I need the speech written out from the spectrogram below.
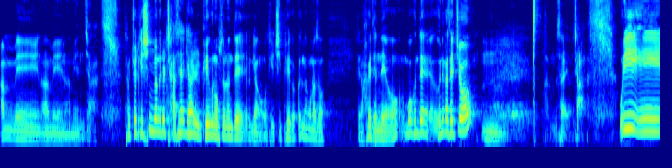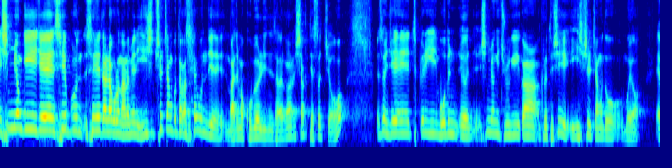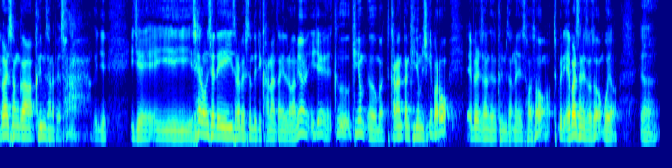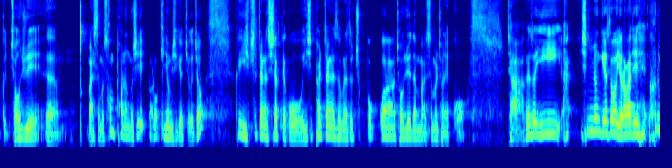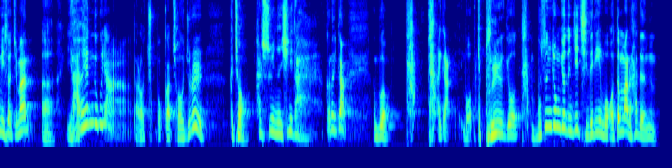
아멘, 아멘, 아멘. 자, 당초 이렇게 신명기를 자세하게 할 계획은 없었는데 그냥 어떻게 집회가 끝나고 나서 그냥 하게 됐네요. 뭐 근데 은혜가 됐죠? 음, 감사해요. 자, 우리 이 신명기 이제 세분세 단락으로 나누면 27장부터가 새로운 이제 마지막 고별 인사가 시작됐었죠. 그래서 이제 특별히 이 모든 어, 신명기 줄기가 그렇듯이 27장도 뭐요 에발산과 그림산 앞에 서라. 이제 이제 이 새로운 세대의 이스라엘 백성들이 가나안 땅에 들어가면 이제 그 기념 어, 뭐, 가나안 땅 기념식이 바로 에발산 그림산에 서서 특별히 에발산에 서서 뭐야 어, 그 저주의 어, 말씀을 선포하는 것이 바로 기념식이었죠, 그렇죠? 그 27장에서 시작됐고 28장에서 그래서 축복과 저주에 대한 말씀을 전했고 자, 그래서 이 신명기에서 여러 가지 흐름이 있었지만 어, 야훼는 누구냐? 바로 축복과 저주를 그쵸 할 수 있는 신이다. 그러니까 뭐다 다 그러니까 뭐 이렇게 불교 다 무슨 종교든지 지들이 뭐 어떤 말을 하든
